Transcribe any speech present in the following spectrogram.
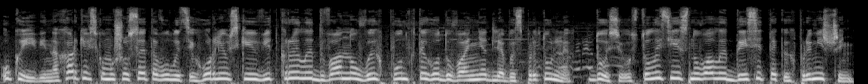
У Києві на Харківському шосе та вулиці Горлівській відкрили два нових пункти годування для безпритульних. Досі у столиці існували 10 таких приміщень.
